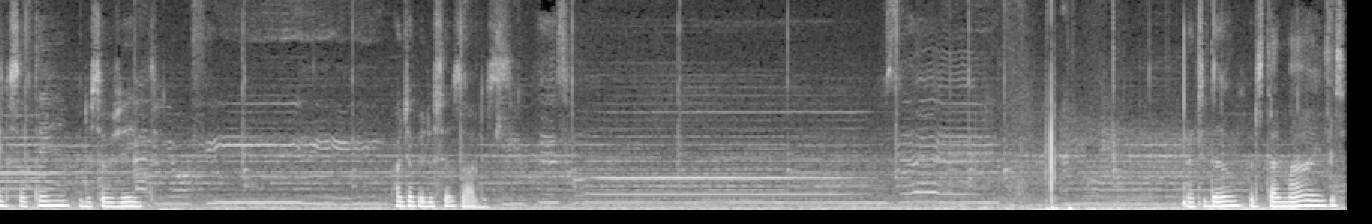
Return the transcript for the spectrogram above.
E no seu tempo, do seu jeito, pode abrir os seus olhos. Gratidão por estar mais esse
